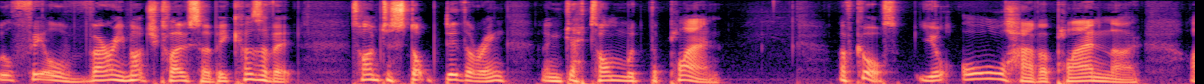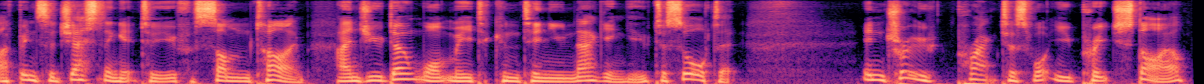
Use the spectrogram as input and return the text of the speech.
will feel very much closer because of it. Time to stop dithering and get on with the plan. Of course, you'll all have a plan now. I've been suggesting it to you for some time, and you don't want me to continue nagging you to sort it. In true practice what you preach style,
